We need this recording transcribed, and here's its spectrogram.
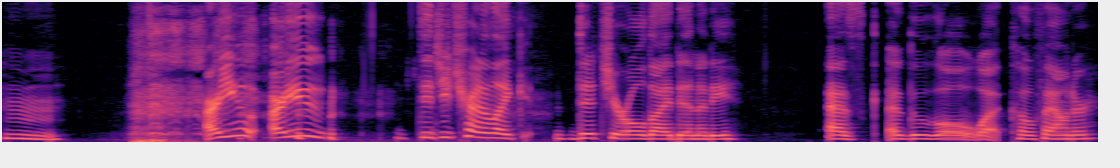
hmm. Are you? Are you? Did you try to like ditch your old identity as a Google what co-founder?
